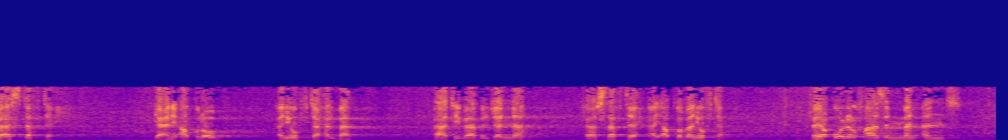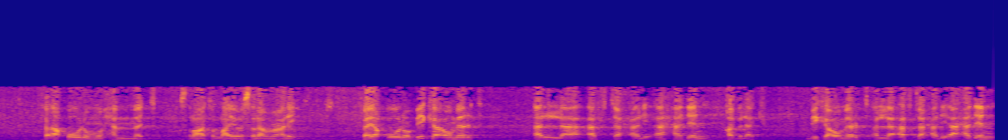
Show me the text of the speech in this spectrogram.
فأستفتح يعني أطلب أن يفتح الباب. آتي باب الجنة فأستفتح أي أطلب أن يفتح. فيقول الخازن من أنت؟ فأقول محمد صلوات الله وسلامه عليه. فيقول بك أمرت ألا أفتح لأحد قبلك. بك أمرت ألا أفتح لأحد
